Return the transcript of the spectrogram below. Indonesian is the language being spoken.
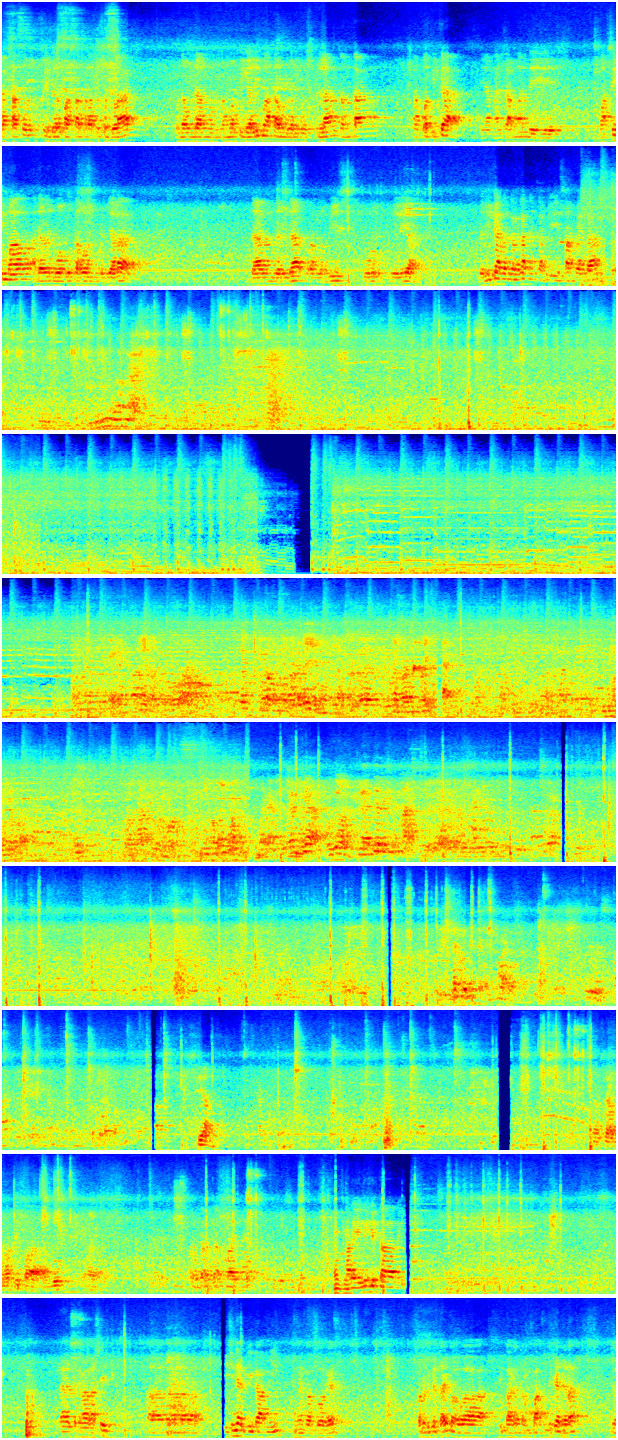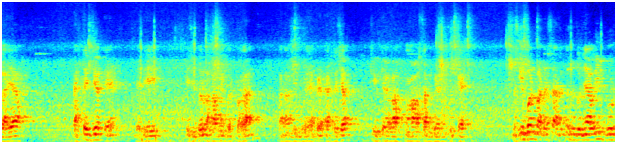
ayat 1 subsidi pasal 111 Undang-Undang Nomor 35 Tahun 2009 tentang narkotika yang ancaman di maksimal adalah 20 tahun penjara dan denda kurang lebih 10 miliar. Demikian rekan-rekan yang kami sampaikan. Siang. Yang saya hormati Pak Agung, eh, rekan-rekan lainnya. Hari ini kita Nah, terima kasih. Uh, di sinergi kami dengan Kapolres perlu diketahui bahwa di Barat Tempat sendiri adalah wilayah FTZ ya. Jadi di situlah kami berperan karena di FTZ di daerah pengawasan Bea Cukai. Meskipun pada saat itu sebetulnya libur,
